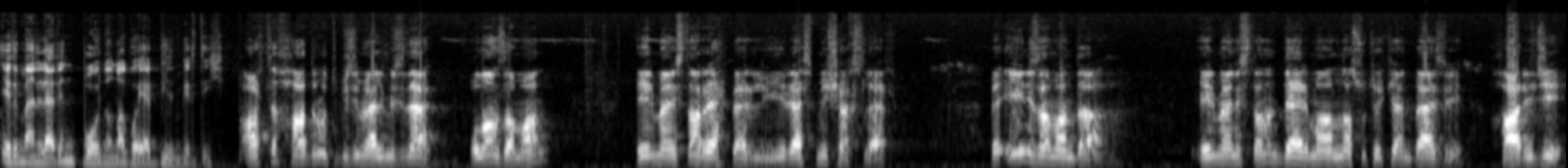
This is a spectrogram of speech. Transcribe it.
ermənilərin boynuna qoya bilmirdik. Artıq Hadrut bizim əlimizdə olan zaman Ermənistan rəhbərliyi, rəsmi şəxslər və eyni zamanda Ermənistanın dərmanına su tökən bəzi xarici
